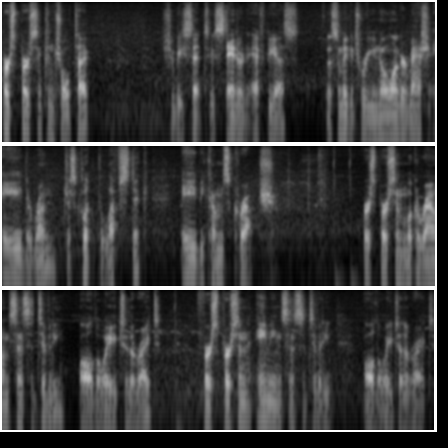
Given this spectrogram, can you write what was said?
First person control type should be set to standard FPS. This will make it to where you no longer mash A to run, just click the left stick, A becomes crouch. First person look around sensitivity, all the way to the right. First person aiming sensitivity, all the way to the right.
